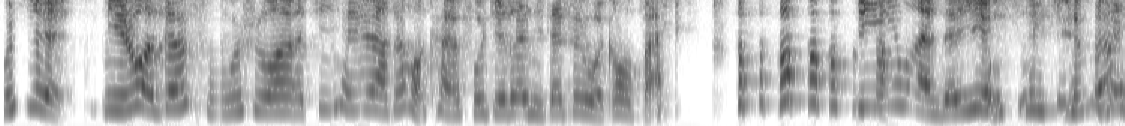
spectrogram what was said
不是，你如果跟福说今天月亮真好看，福觉得你在对我告白。今晚的月色真美。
